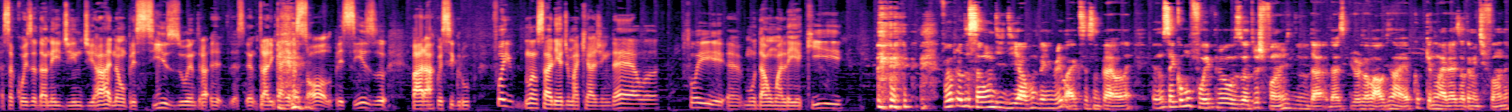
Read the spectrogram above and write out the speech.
essa coisa da Nadine de ah, não, preciso entrar, eh, entrar em carreira solo, preciso parar com esse grupo. Foi lançar a linha de maquiagem dela, foi eh, mudar uma lei aqui. Foi uma produção de, de álbum bem relax, assim, pra ela, né? Eu não sei como foi pros outros fãs do, da, das Girls Aloud na época, porque eu não era exatamente fã, né?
